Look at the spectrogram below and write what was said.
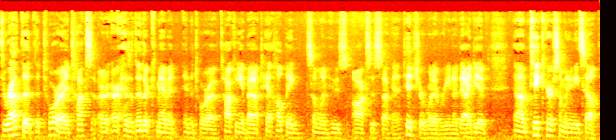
throughout the, the Torah, it talks or, or has another commandment in the Torah talking about he- helping someone whose ox is stuck in a ditch or whatever. You know, the idea of um, take care of someone who needs help.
